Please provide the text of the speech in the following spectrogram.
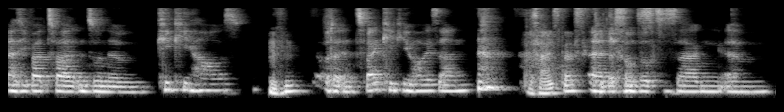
also ich war zwar in so einem Kiki-Haus mhm. oder in zwei Kiki-Häusern. Was heißt das? Äh, das sind sozusagen, ähm,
